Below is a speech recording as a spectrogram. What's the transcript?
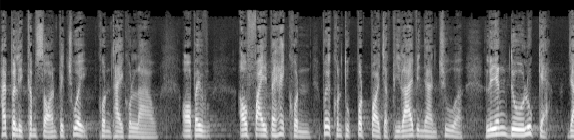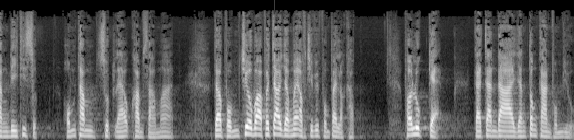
ให้ผลิตคำสอนไปช่วยคนไทยคนลาว ออกไปเอาไฟไปให้คน เพื่อคนถูกปลดปล่อยจากผีร้ายวิญญาณชั่ว เลี้ยงดูลูกแกะอย่างดีที่สุด ผมทำสุดแล้วความสามารถ แต่ผมเชื่อว่าพระเจ้ายังไม่เอาชีวิตผมไปหรอกครับ เพราะลูกแกะ กับจันดายังต้องการผมอยู่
